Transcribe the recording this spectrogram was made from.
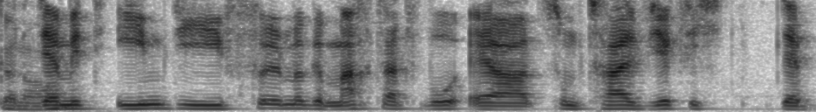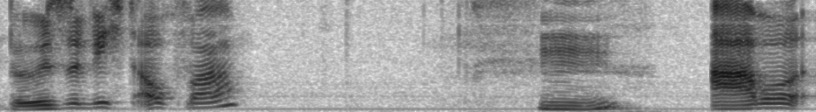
genau. der mit ihm die Filme gemacht hat, wo er zum Teil wirklich der Bösewicht auch war. Mhm. Aber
